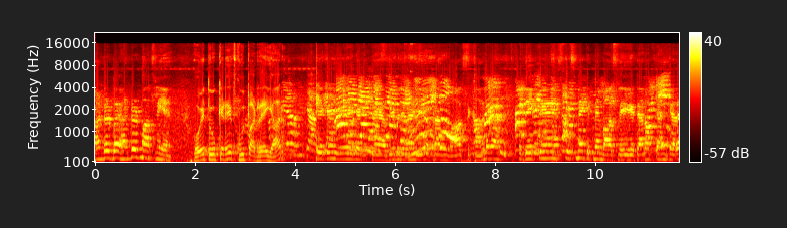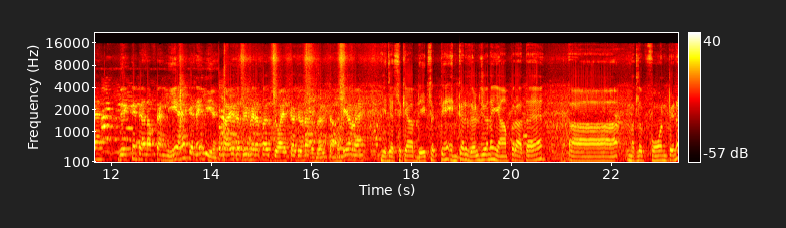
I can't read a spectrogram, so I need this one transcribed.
hundred by hundred marks लिए। हैं ओए तू केड़े स्कूल पढ़ रहे यार? देखें ये क्या कहते हैं अभी मुझे ना ये अपना मार्क्स दिखाने लगा है। तो देखते हैं किसने कितने मार्क्स लिए ये टेन ऑफ़ टेन कह रहे हैं। देखते हैं टेन ऑफ़ टेन लिए हैं कि नहीं लिए। तो गाइस अभी मेरे पास जॉयल का जो है ना रिज़ल्ट आ गया है। ये जैसे कि आप देख सकते हैं इनका रिज़ल्ट जो है ना यहाँ पर आता है आ, मतलब फ़ोन पे ना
